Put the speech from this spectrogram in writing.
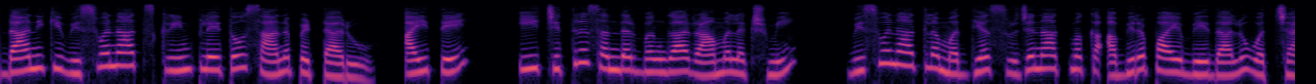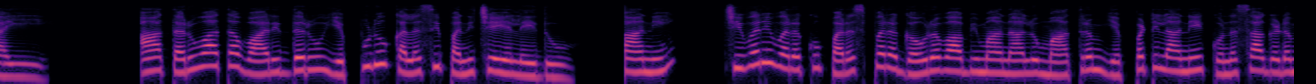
దానికి విశ్వనాథ్ స్క్రీన్ప్లేతో సానపెట్టారు. అయితే ఈ చిత్ర సందర్భంగా రామలక్ష్మి విశ్వనాథ్ల మధ్య సృజనాత్మక అభిరపాయభేదాలు వచ్చాయి. ఆ తరువాత వారిద్దరూ ఎప్పుడూ కలసి పనిచేయలేదు. కాని చివరి వరకు పరస్పర గౌరవాభిమానాలు మాత్రం ఎప్పటిలానే కొనసాగడం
